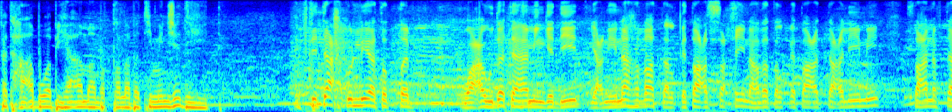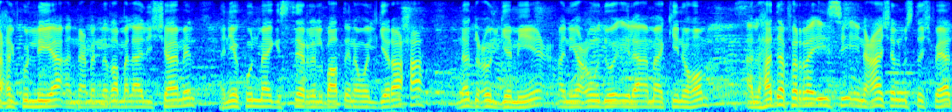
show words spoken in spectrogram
فتح أبوابها أمام الطلبة من جديد. افتتاح كلية الطب وعودتها من جديد يعني نهضة القطاع الصحي نهضة القطاع التعليمي. استطعنا نفتح الكلية أن نعمل النظام الآلي الشامل أن يكون ماجستير للباطنة والجراحة. ندعو الجميع أن يعودوا إلى أماكنهم. الهدف الرئيسي إنعاش المستشفيات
